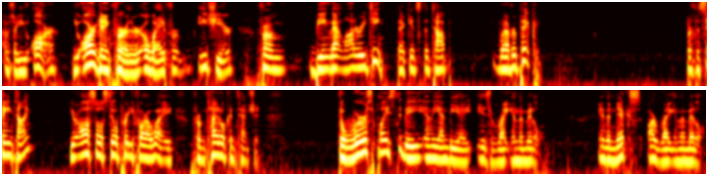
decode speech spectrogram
I'm sorry, you are. You are getting further away from each year from being that lottery team that gets the top whatever pick. But at the same time, you're also still pretty far away from title contention. The worst place to be in the NBA is right in the middle. And the Knicks are right in the middle.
